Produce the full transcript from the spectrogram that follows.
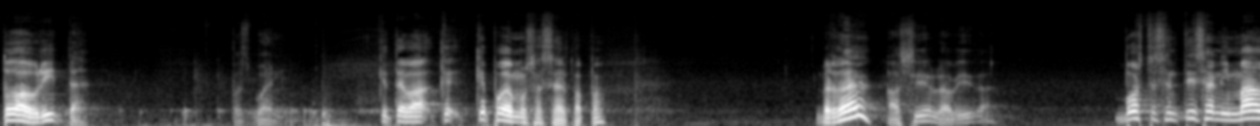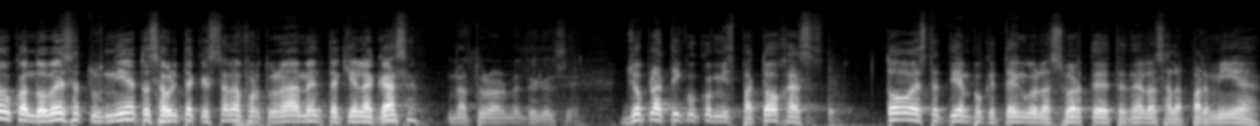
todo ahorita. Pues bueno, ¿qué, te va, qué, qué podemos hacer, papá? ¿Verdad? Así es la vida. ¿Vos te sentís animado cuando ves a tus nietos ahorita que están afortunadamente aquí en la casa? Naturalmente que sí. Yo platico con mis patojas todo este tiempo que tengo la suerte de tenerlas a la par mía.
